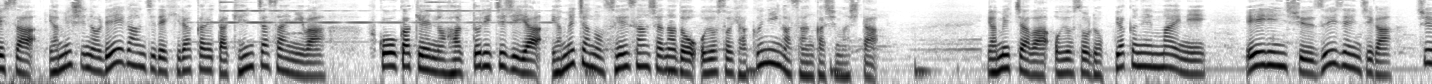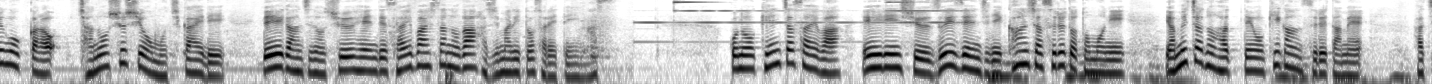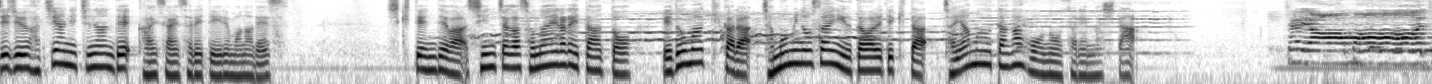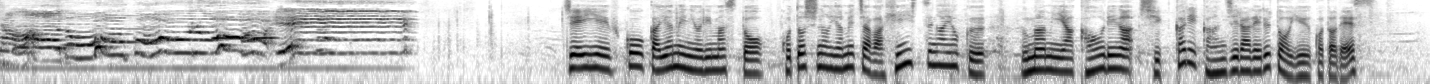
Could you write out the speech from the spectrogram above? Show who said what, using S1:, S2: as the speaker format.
S1: 今朝八女市の霊岩寺で開かれた献茶祭には福岡県の服部知事や八女茶の生産者などおよそ100人が参加しました。八女茶はおよそ600年前に永林宗瑞禅寺が中国から茶の種子を持ち帰り霊岩寺の周辺で栽培したのが始まりとされています。この献茶祭は永林宗瑞禅寺に感謝するとともに八女茶の発展を祈願するため88夜にちなんで開催されているものです。式典では新茶が供えられた後江戸末期から茶もみの際に歌われてきた茶山歌が奉納されました。茶山茶どころへ。JA 福岡やめによりますと今年のやめ茶は品質が良くうまみや香りがしっかり感じられるということです。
